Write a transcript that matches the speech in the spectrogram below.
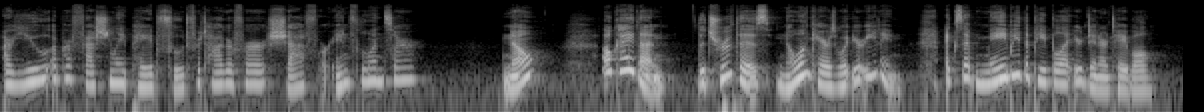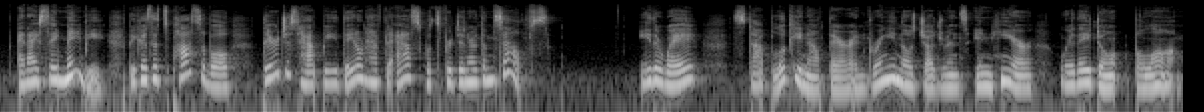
Are you a professionally paid food photographer, chef, or influencer? No? Okay, then. The truth is, no one cares what you're eating, except maybe the people at your dinner table. And I say maybe because it's possible they're just happy they don't have to ask what's for dinner themselves. Either way, stop looking out there and bringing those judgments in here where they don't belong.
